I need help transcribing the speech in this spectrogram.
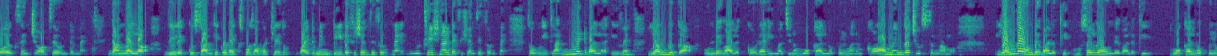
వర్క్స్ అండ్ జాబ్స్ ఉంటున్నాయి. దానివల్ల వీళ్ళు ఎక్కువ సన్కి కూడా ఎక్స్పోజ్ అవ్వట్లేదు. వైటమిన్ డి డెఫిషియన్సీస్ ఉంటున్నాయి. న్యూట్రిషనల్ డెఫిషియన్సీస్ ఉంటున్నాయి. సో వీటిలన్నిటి వల్ల ఈవెన్ యంగ్గా ఉండే వాళ్ళకి కూడా ఈ మధ్యన మోకాలు నొప్పులు మనం కామన్గా చూస్తున్నాము. యంగ్గా ఉండే వాళ్ళకి ముసల్గా ఉండే వాళ్ళకి మోకాలు నొప్పులు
